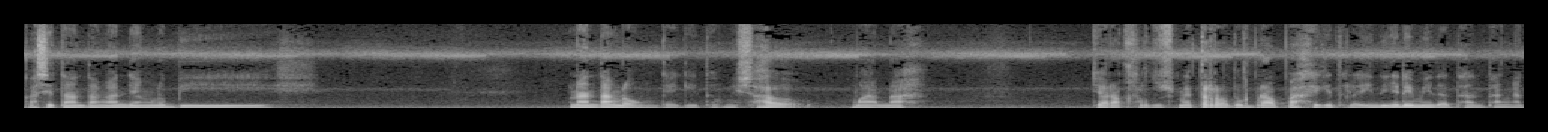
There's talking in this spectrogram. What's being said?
Kasih tantangan yang lebih menantang dong kayak gitu. Misal manah jarak 100 meter atau berapa kayak gitu lah. Intinya dia minta tantangan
